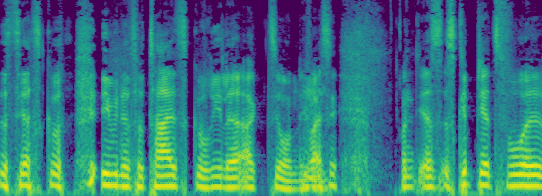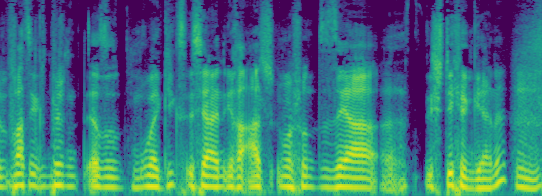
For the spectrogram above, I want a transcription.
das ist ja skur irgendwie eine total skurrile Aktion. Ich Mhm. weiß nicht. Und es, es gibt jetzt wohl, was ich ein bisschen, also Mobile Geeks ist ja in ihrer Art immer schon sehr, äh, die sticheln gerne. Mhm.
